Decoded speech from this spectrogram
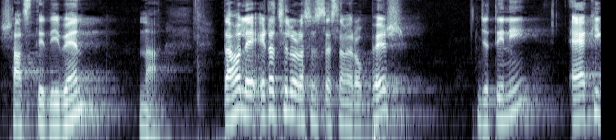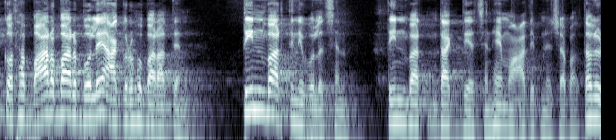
শাস্তি দিবেন না। তাহলে এটা ছিল রাসুল ইসলামের অভ্যেস যে তিনি একই কথা বারবার বলে আগ্রহ বাড়াতেন। তিনবার তিনি বলেছেন, তিনবার ডাক দিয়েছেন, হে মহাদিবনে জাবাল। তাহলে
